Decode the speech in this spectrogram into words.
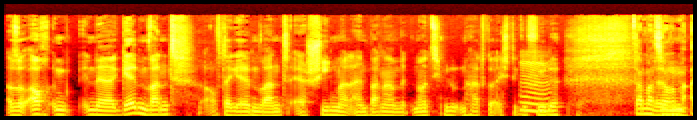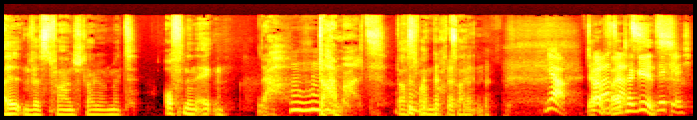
also auch im, in der gelben Wand, auf der gelben Wand erschien mal ein Banner mit 90 Minuten Hardcore echte Gefühle. Damals auch im alten Westfalenstadion mit offenen Ecken. Ja, damals. Das waren noch Zeiten. Ja, Ja, weiter Satz, geht's. Wirklich.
